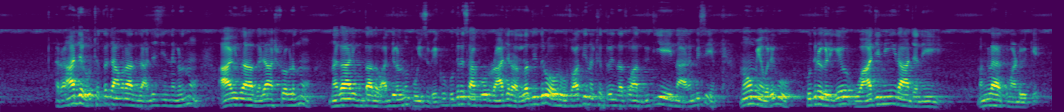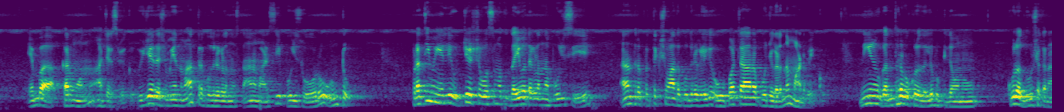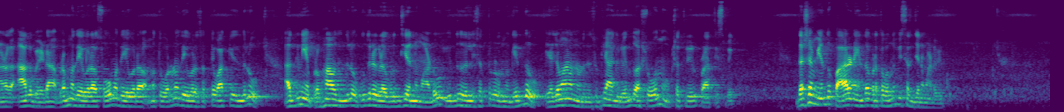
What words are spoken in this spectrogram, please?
ರಾಜರು ಛತ್ರಚಾಮರಾದ ರಾಜಚಿಹ್ನೆಗಳನ್ನು, ಆಯುಧ, ಗಜಾಶ್ವಗಳನ್ನು, ನಗಾರಿ ಮುಂತಾದ ವಾದ್ಯಗಳನ್ನು ಪೂಜಿಸಬೇಕು. ಕುದುರೆ ಸಾಕುವರು ರಾಜರಲ್ಲದಿದ್ದರೂ ಅವರು ಸ್ವಾತಿ ನಕ್ಷತ್ರದಿಂದ ಅಥವಾ ದ್ವಿತೀಯೆಯಿಂದ ಆರಂಭಿಸಿ ನವಮಿಯವರೆಗೂ ಕುದುರೆಗಳಿಗೆ ವಾಜಿನಿ ರಾಜನೇ, ಮಂಗಳಾರತಿ ಮಾಡುವಿಕೆ ಎಂಬ ಕರ್ಮವನ್ನು ಆಚರಿಸಬೇಕು. ವಿಜಯದಶಮಿಯನ್ನು ಮಾತ್ರ ಕುದುರೆಗಳನ್ನು ಸ್ನಾನ ಮಾಡಿಸಿ ಪೂಜಿಸುವವರು ಉಂಟು. ಪ್ರತಿಮೆಯಲ್ಲಿ ಉಚ್ಚೇಷ್ಟವಸ್ಸು ಮತ್ತು ದೈವತೆಗಳನ್ನು ಪೂಜಿಸಿ ಅನಂತರ ಪ್ರತ್ಯಕ್ಷವಾದ ಕುದುರೆಗಳಿಗೆ ಉಪಚಾರ ಪೂಜೆಗಳನ್ನು ಮಾಡಬೇಕು. ನೀನು ಗಂಧರ್ವ ಕುಲದಲ್ಲಿ ಹುಟ್ಟಿದವನು. ಕುಲ ದೂಷಕನ ಆಗಬೇಡ. ಬ್ರಹ್ಮದೇವರ, ಸೋಮದೇವರ ಮತ್ತು ವರುಣದೇವರ ಸತ್ಯವಾಕ್ಯದಿಂದಲೂ, ಅಗ್ನಿಯ ಪ್ರಭಾವದಿಂದಲೂ ಕುದುರೆಗಳ ವೃದ್ಧಿಯನ್ನು ಮಾಡು. ಯುದ್ಧದಲ್ಲಿ ಶತ್ರುಗಳನ್ನು ಗೆದ್ದು, ಯಜಮಾನನೊಡನೆ ಸುಖಿಯಾಗಿರು ಎಂದು ಅಶ್ವವನ್ನು ಕ್ಷತ್ರಿಯರು ಪ್ರಾರ್ಥಿಸಬೇಕು. ದಶಮಿಯಂದು ಪಾರಣೆಯಿಂದ ವ್ರತವನ್ನು ವಿಸರ್ಜನೆ ಮಾಡಬೇಕು.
